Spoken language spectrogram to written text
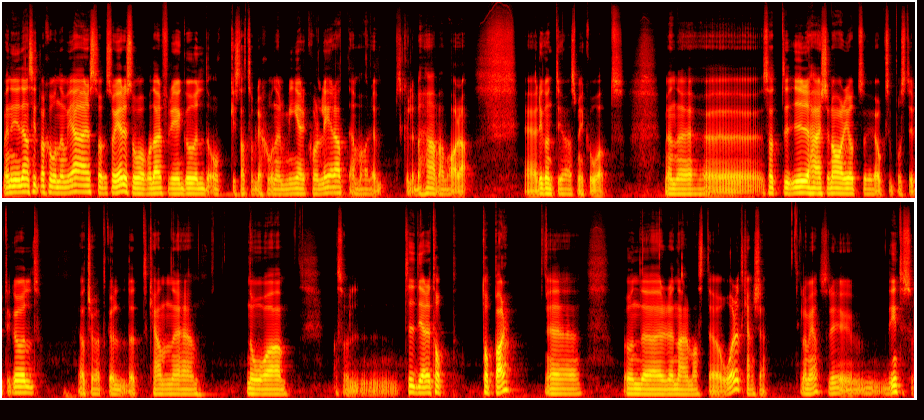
Men i den situationen vi är så, så är det så och därför är guld och statsobligationer mer korrelerat än vad det skulle behöva vara. Eh, Det går inte att göra så mycket åt. Men, eh, så att i det här scenariot så är jag också positiv till guld. Jag tror att guldet kan eh, nå alltså, tidigare topp, toppar under det närmaste året kanske. Till och med. Så det, är, det, är inte så,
